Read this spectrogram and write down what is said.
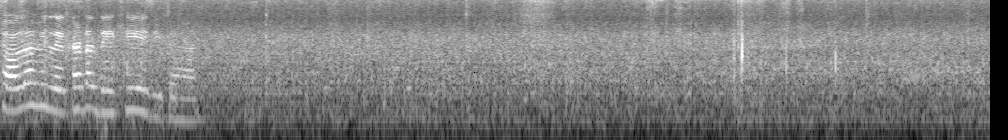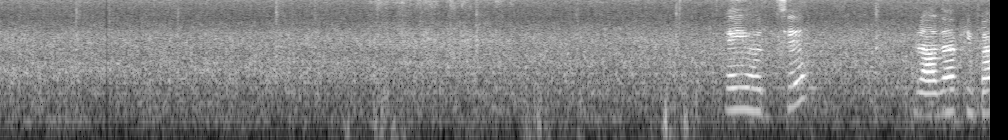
চলো, আমি লেখাটা দেখিয়ে দিই তোমার। এই হচ্ছে রাধা কৃপা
